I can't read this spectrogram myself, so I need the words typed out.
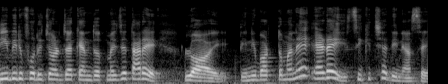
নিবিড় পরিচর্যা কেন্দ্রত মেজে তারে লয়। তিনি বর্তমানে এড়াই চিকিৎসাধীন আছে।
